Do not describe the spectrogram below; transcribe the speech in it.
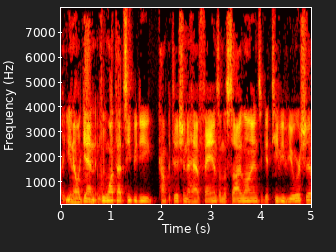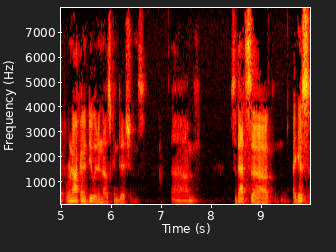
you know, again, if we want that CPD competition to have fans on the sidelines and get TV viewership, we're not going to do it in those conditions. Um, so that's, uh, I guess,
